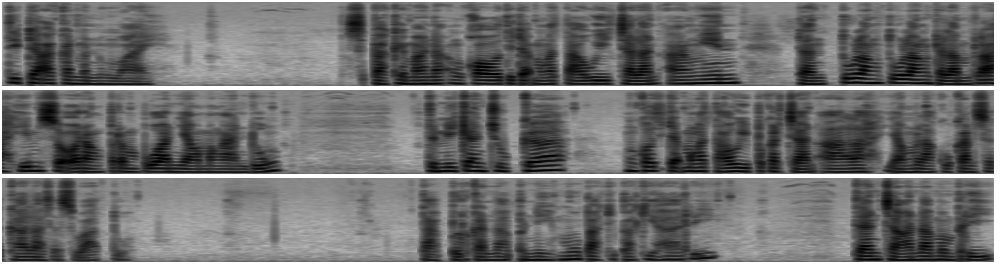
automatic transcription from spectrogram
tidak akan menuai. Sebagaimana engkau tidak mengetahui jalan angin dan tulang-tulang dalam rahim seorang perempuan yang mengandung, demikian juga engkau tidak mengetahui pekerjaan Allah yang melakukan segala sesuatu. Taburkanlah benihmu pagi-pagi hari, dan janganlah memberi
